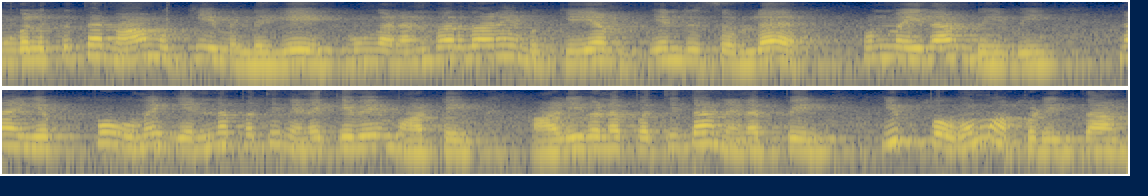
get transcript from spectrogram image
உங்களுக்கு தான் நான் முக்கியம் இல்லையே. உங்கள் நண்பர் தானே முக்கியம் என்று சொல்ல உண்மைதான் பேபி நான் எப்போவுமே என்னை பற்றி நினைக்கவே மாட்டேன். ஆலிவனை பற்றி தான் நினைப்பேன். இப்போவும் அப்படித்தான்.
